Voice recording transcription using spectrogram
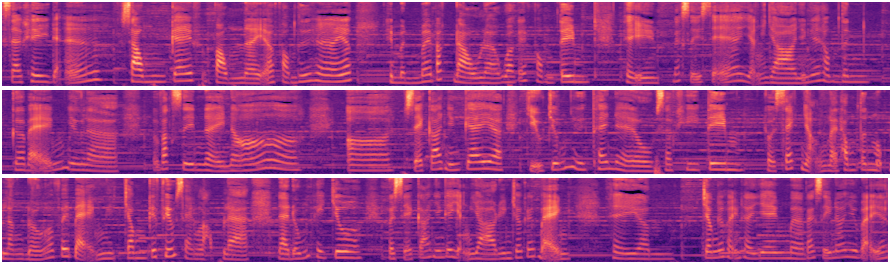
sau khi đã xong cái phòng này ở phòng thứ hai á thì mình mới bắt đầu là qua cái phòng tim thì bác sĩ sẽ dặn dò những cái thông tin cơ bản như là vaccine này nó uh, sẽ có những cái uh, triệu chứng như thế nào sau khi tiêm rồi xác nhận lại thông tin một lần nữa với bạn trong cái phiếu sàng lọc là là đúng hay chưa rồi sẽ có những cái dặn dò riêng cho các bạn. Thì um, trong cái khoảng thời gian mà bác sĩ nói như vậy á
